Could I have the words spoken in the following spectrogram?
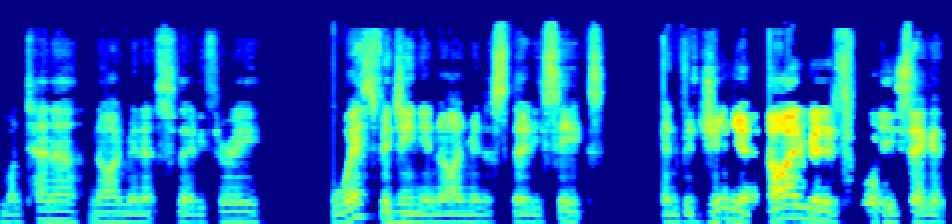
Montana, 9 minutes 33. West Virginia, 9 minutes 36. And Virginia, 9 minutes 40 seconds.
